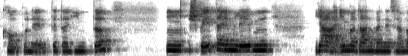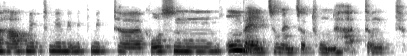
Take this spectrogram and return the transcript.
Komponente dahinter. Hm, später im Leben ja, immer dann, wenn es einfach auch mit, mit, mit, mit äh, großen Umwälzungen zu tun hat. Und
